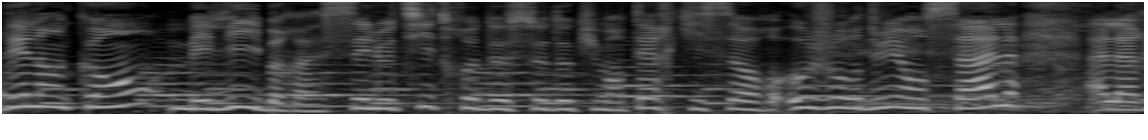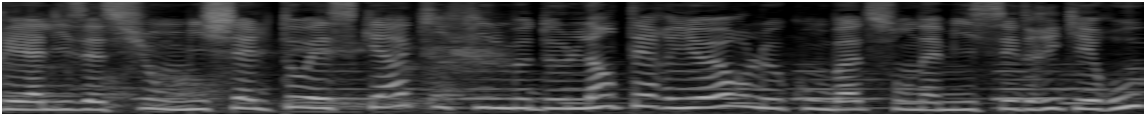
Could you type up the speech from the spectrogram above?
Délinquant, mais libre, c'est le titre de ce documentaire qui sort aujourd'hui en salle, à la réalisation Michel Toesca qui filme de l'intérieur le combat de son ami Cédric Héroux,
